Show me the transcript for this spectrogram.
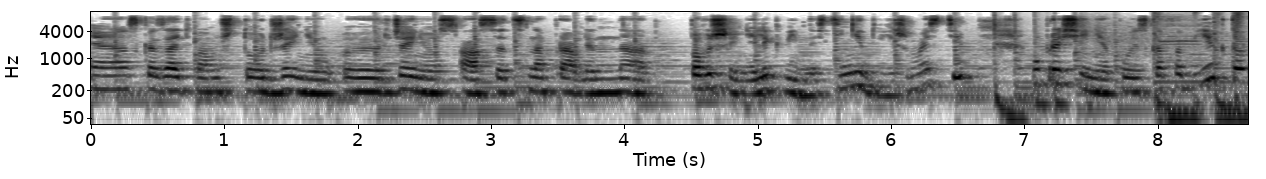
э, сказать вам, что Genius Assets направлен на повышение ликвидности недвижимости, упрощение поисков объектов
